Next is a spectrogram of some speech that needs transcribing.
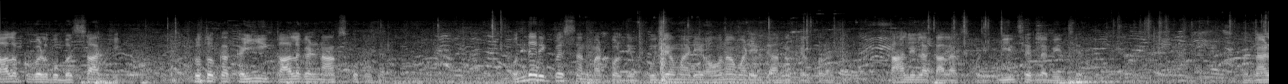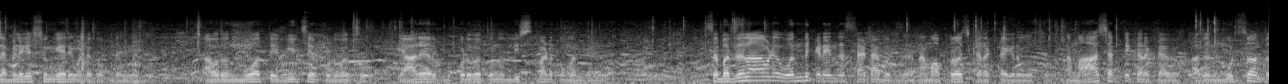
ತಾಲೂಕುಗಳಿಗೂ ಬಸ್ ಹಾಕಿ ಕೃತಕ ಕೈ ಕಾಲುಗಳನ್ನ ಹಾಕ್ಸ್ಕೊಟ್ರು ಸರ್. ಒಂದೇ ರಿಕ್ವೆಸ್ಟ್ ನಾನು ಮಾಡ್ಕೊಳ್ತೀವಿ ಪೂಜೆ ಮಾಡಿ, ಹವನ ಮಾಡಿ ಯಾರನ್ನೂ ಕೇಳ್ಕೊಳಕ್ಕೆ. ಕಾಲಿಲ್ಲ ಕಾಲು ಹಾಕ್ಸ್ಕೊಡಿ. ಬೀಲ್ಸ್ ಇರಲಿಲ್ಲ ಬೀಲ್ಸ್ ಸೇರಿ ನಾಳೆ ಬೆಳಗ್ಗೆ ಶೃಂಗೇರಿ ಮಠಕ್ಕೆ ಹೋಗ್ತಾ ಇದ್ದೀನಿ. ಅವರೊಂದು ಮೂವತ್ತೈದು ವೀಲ್ ಚೇರ್ ಕೊಡಬೇಕು. ಯಾರ್ಯಾರು ಕೊಡಬೇಕು ಅನ್ನೋದು ಲಿಸ್ಟ್ ಮಾಡ್ಕೊಂಬಂತ ಸೊ ಬದಲಾವಣೆ ಒಂದು ಕಡೆಯಿಂದ ಸ್ಟಾರ್ಟ್ ಆಗಬೇಕು ಸರ್. ನಮ್ಮ ಅಪ್ರೋಚ್ ಕರೆಕ್ಟಾಗಿರಬೇಕು ನಮ್ಮ ಆಸಕ್ತಿ ಕರೆಕ್ಟ್ ಆಗಬೇಕು. ಅದನ್ನು ಮುಟ್ಸೋವಂಥ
